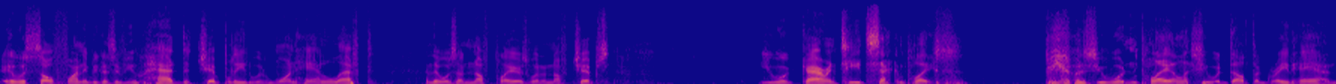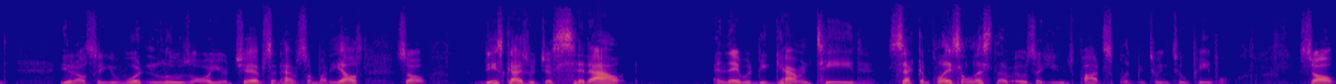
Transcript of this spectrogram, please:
it was so funny because if you had the chip lead with one hand left and there was enough players with enough chips, you were guaranteed second place because you wouldn't play unless you were dealt a great hand, you know, so you wouldn't lose all your chips and have somebody else. So these guys would just sit out and they would be guaranteed second place unless it was a huge pot split between two people. So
